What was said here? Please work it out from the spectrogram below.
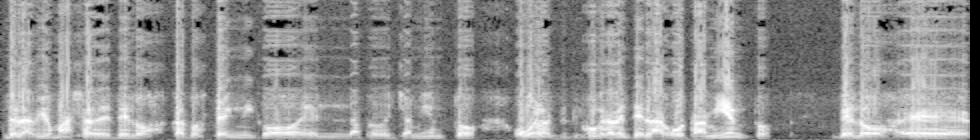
de la biomasa, desde los datos técnicos, el aprovechamiento, o bueno, concretamente el agotamiento de los eh,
